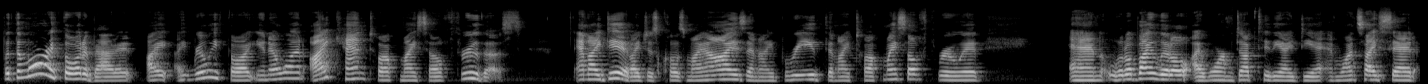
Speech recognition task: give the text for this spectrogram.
But the more I thought about it, I, I really thought, you know what? I can talk myself through this. And I did. I just closed my eyes and I breathed and I talked myself through it. And little by little, I warmed up to the idea. And once I said,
